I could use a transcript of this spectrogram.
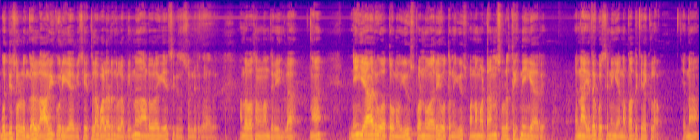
புத்தி சொல்லுங்கள் ஆவிக்குரிய விஷயத்தில் வளருங்கள் அப்படின்னு ஆண்டவராக இயேசு கிறிஸ்து சொல்லியிருக்கிறாரு. அந்த வசனம்லாம் தெரியுங்களா? ஆ? நீங்கள் யார்? ஒருத்தவனை யூஸ் பண்ணுவார் ஒருத்தனை யூஸ் பண்ண மாட்டான்னு சொல்கிறதுக்கு நீங்கள் யார்? என்ன இதை கொஸ்டின் நீங்கள் என்னை பார்த்து கேட்கலாம்? என்ன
